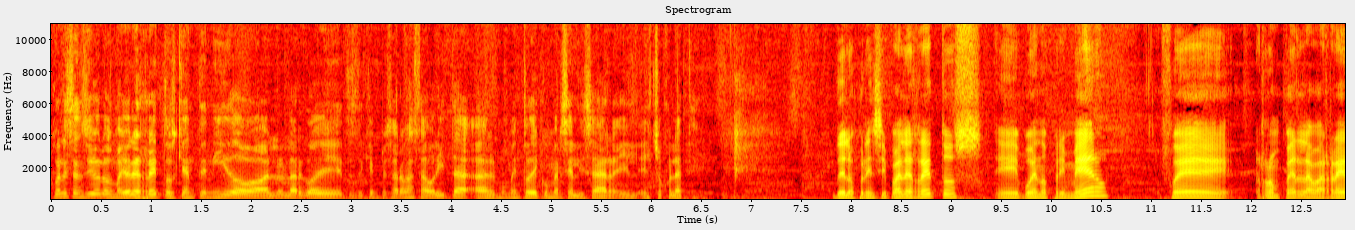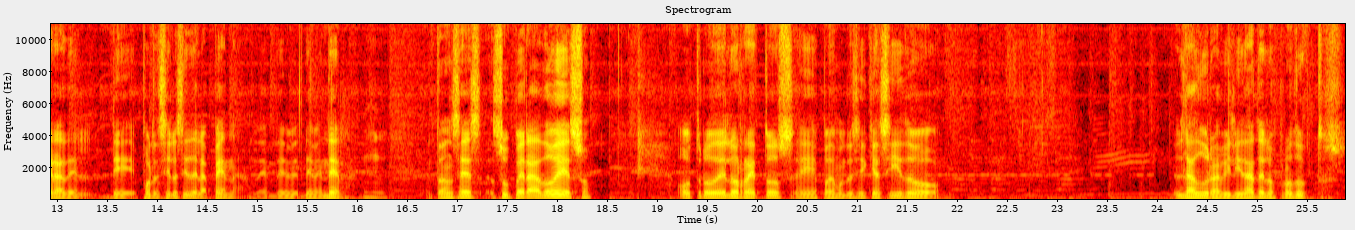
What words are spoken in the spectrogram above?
¿Cuáles han sido los mayores retos que han tenido a lo largo de, desde que empezaron hasta ahorita, al momento de comercializar el, el chocolate? De los principales retos, eh, bueno, primero fue romper la barrera del, de, por decirlo así, de la pena, de, de- de vender. Entonces, superado eso, otro de los retos, eh, podemos decir que ha sido la durabilidad de los productos.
